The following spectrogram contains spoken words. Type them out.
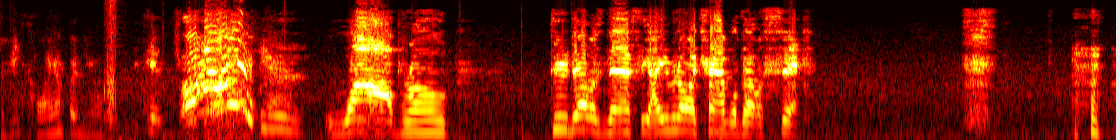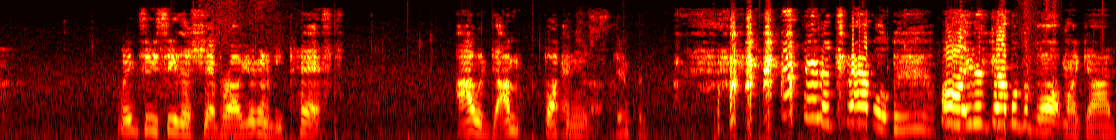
If he clamping you, you can't jump Oh! Wow, bro. Dude, that was nasty. I even though I traveled, that was sick. Wait till you see this shit, bro. You're gonna be pissed. I would. I'm fucking. That's just stupid. and a travel. Oh, he just traveled the ball. Oh my god.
